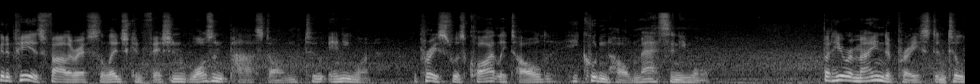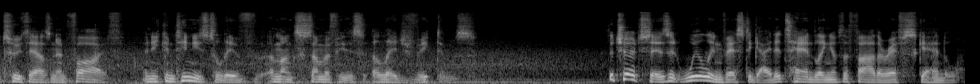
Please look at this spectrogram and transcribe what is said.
It appears Father F's alleged confession wasn't passed on to anyone. The priest was quietly told he couldn't hold Mass anymore. But he remained a priest until 2005, and he continues to live amongst some of his alleged victims. The Church says it will investigate its handling of the Father F scandal,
